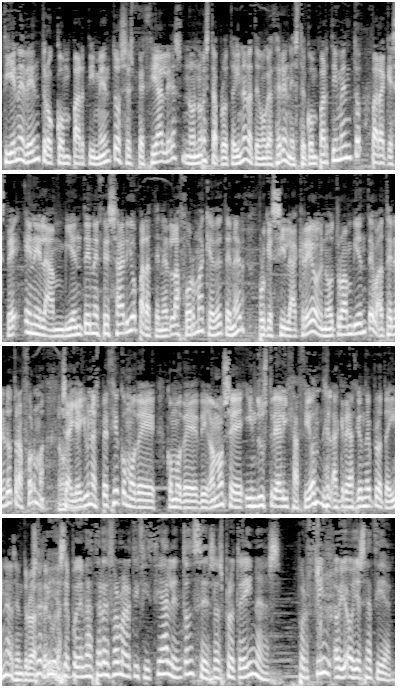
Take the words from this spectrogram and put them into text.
tiene dentro compartimentos especiales. No, no, esta proteína la tengo que hacer en este compartimento para que esté en el ambiente necesario para tener la forma que ha de tener. Porque si la creo en otro ambiente, va a tener otra forma. O sea, y hay una especie como de, como de, digamos, eh, industrialización de la creación de proteínas dentro O de las sea, que ya células. se pueden hacer de forma artificial, entonces, las proteínas. personas por fin, o, o ya se hacían.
